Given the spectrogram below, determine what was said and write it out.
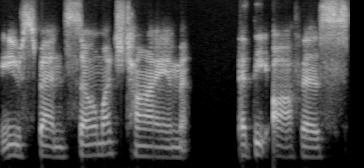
You spend so much time at the office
